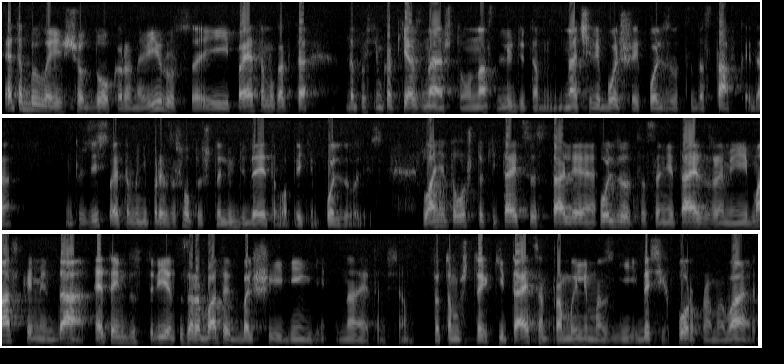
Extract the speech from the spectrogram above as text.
Это было еще до коронавируса, и поэтому как-то, допустим, как я знаю, что у нас люди там начали больше пользоваться доставкой, да, ну, то здесь этого не произошло, потому что люди до этого этим пользовались. В плане того, что китайцы стали пользоваться санитайзерами и масками, да, эта индустрия зарабатывает большие деньги на этом всем. Потому что китайцам промыли мозги и до сих пор промывают.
